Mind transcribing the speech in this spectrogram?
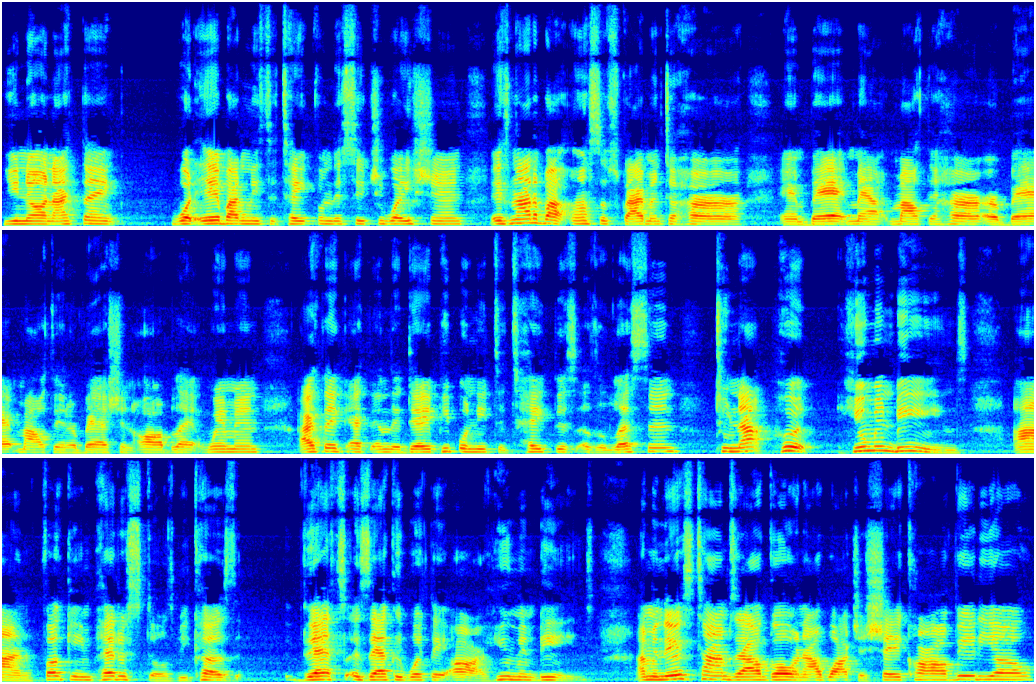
you know, and I think what everybody needs to take from this situation. It's not about unsubscribing to her and bad mouthing her or bad mouthing or bashing all black women. I think at the end of the day, people need to take this as a lesson to not put human beings on fucking pedestals because that's exactly what they are human beings. I mean, there's times I'll go and I'll watch a Shay Carl video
